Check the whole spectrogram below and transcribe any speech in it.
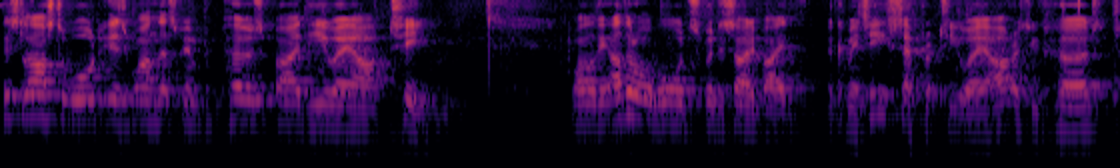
this last award is one that's been proposed by the UAR team. While the other awards were decided by the committee, separate to UAR, as you've heard,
